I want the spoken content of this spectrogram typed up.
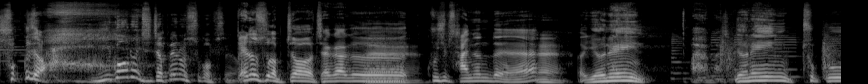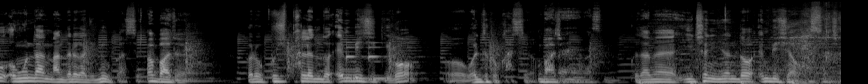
축구죠. 아, 이거는 진짜 빼놓을 수가 없어요. 빼놓을 수가 없죠. 제가 그 네. 94년도에 네. 연예인 아 맞아. 연예인 축구 응원단 만들어가지고 미국 갔어요. 아, 맞아요. 그리고 98년도 MBC 끼고 어, 월드컵 갔어요. 맞아요. 네, 맞습니다. 그다음에 2002년도 MBC하고 갔었죠.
